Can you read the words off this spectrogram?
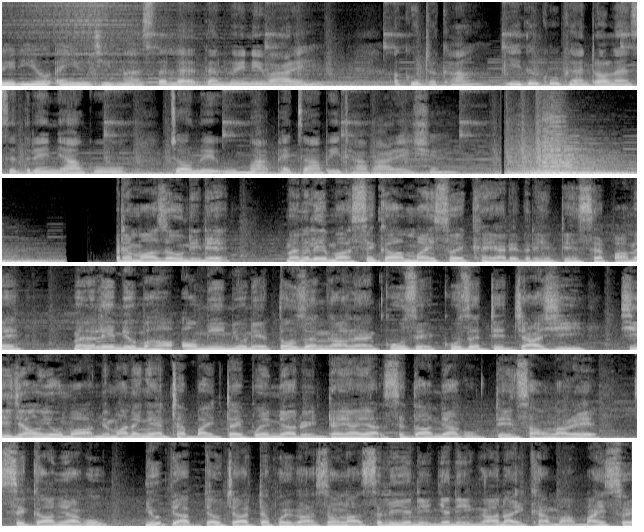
Radio UNG မှဆက်လက်အသံလွှင့်နေပါတယ်။အခုတစ်ခါပြည်သူခုခံတော်လှန်စစ်တရင်များကိုကျော်နေဦးမှဖက်ကြားပေးထားပါတယ်ရှင်။ ပထမဆုံးအနေနဲ့မန္တလေးမှာစစ်ကားမိုင်းဆွဲခံရတဲ့တရင်တင်ဆက်ပါမယ်။မန္တလေးမြို့မဟာအောင်မြေမြို့နယ်35လမ်း90 61ကြားရှိရေချောင်းရုံးမှမြန်မာနိုင်ငံအထက်ပိုင်းတိုက်ပွဲများတွင်ဒဏ်ရာရစစ်သားများကိုတင်ဆောင်လာတဲ့စစ်ကားများကိုမြို့ပြပျောက်ကြားတပ်ဖွဲ့ကဇွန်လ14ရက်နေ့ညနေ9:00နာရီခန့်မှာမိုင်းဆွဲ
